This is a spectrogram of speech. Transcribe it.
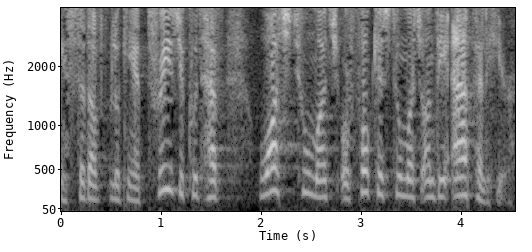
instead of looking at trees, you could have watched too much or focused too much on the apple here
